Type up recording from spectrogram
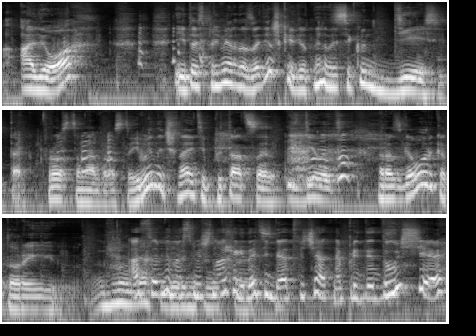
А- Алло? И то есть примерно задержка идет, наверное, секунд 10 так, просто-напросто. И вы начинаете пытаться сделать разговор, который, ну, Особенно говоря, смешно, когда тебе отвечают на предыдущее,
